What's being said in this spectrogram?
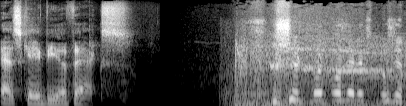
SKVFX. Shit, what was that explosion?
